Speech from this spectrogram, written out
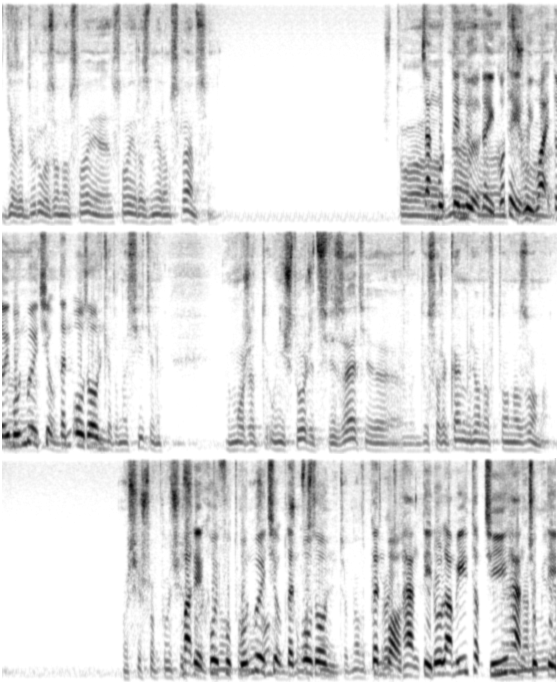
делает дыру в озоновом слое, слое размером с Францию. Что rằng một одна, tên lửa đẩy э, có thể hủy hoại tới тяжелая, 40 triệu tấn ozone. Ракета-носитель может уничтожить, связать э, до 40 миллионов тонн озона. Вообще, чтобы получить Và để 40 khôi миллионов phục тонн 40 triệu озона, tấn чтобы ozone, восстановить, это надо cần bỏ потратить, hàng tỷ đô la Mỹ, thậm chí наверное, hàng chục tỷ.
